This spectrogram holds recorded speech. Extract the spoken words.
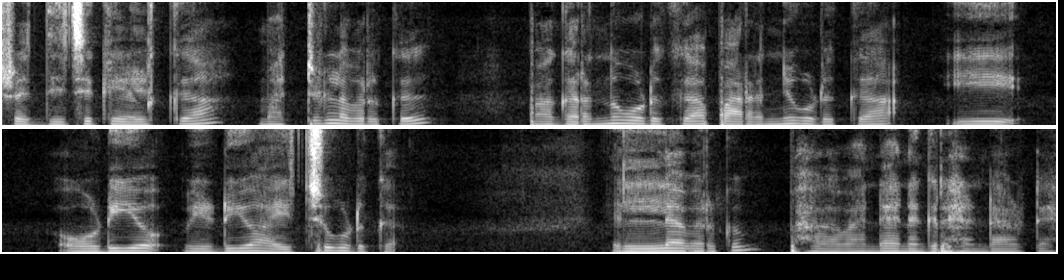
ശ്രദ്ധിച്ച് കേൾക്കുക മറ്റുള്ളവർക്ക് പകർന്നു കൊടുക്കുക പറഞ്ഞു കൊടുക്കുക ഈ ഓഡിയോ വീഡിയോ അയച്ചു കൊടുക്കുക. എല്ലാവർക്കും ഭഗവാന്റെ അനുഗ്രഹം ഉണ്ടാവട്ടെ.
